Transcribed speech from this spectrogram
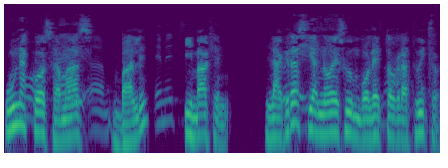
Una cosa más, ¿vale? Imagen. La gracia no es un boleto gratuito.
